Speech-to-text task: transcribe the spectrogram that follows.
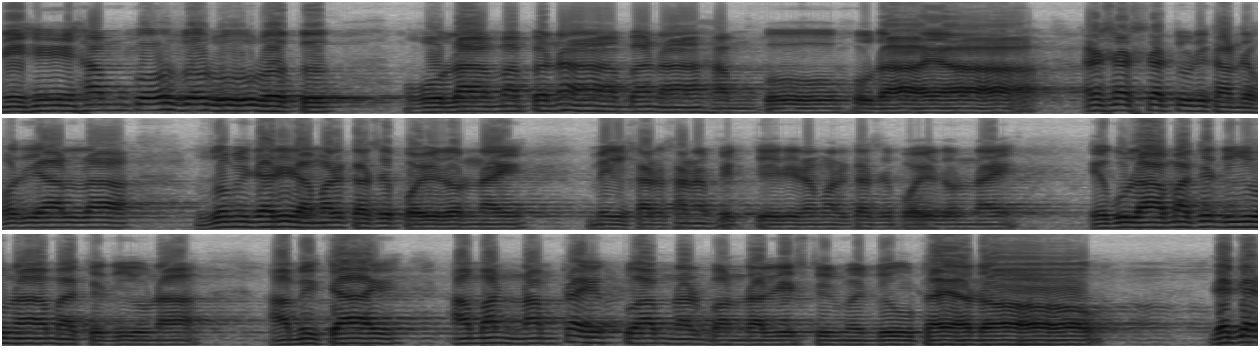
নেহে হামকো জরুরত, গোলাম আপনা বানা হামকো খুদায়া। আরে রাত্রে উঠে হদিয়া আল্লাহ, জমিদারির আমার কাছে প্রয়োজন নাই, মিল কারখানা ফ্যাক্টরির আমার কাছে প্রয়োজন নাই, এগুলা আমাকে দিও না, আমাকে দিও না, আমি চাই আমার নামটা একটু আপনার বান্দা লিস্টের মধ্যে উঠাইয়া দাও। দেখেন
